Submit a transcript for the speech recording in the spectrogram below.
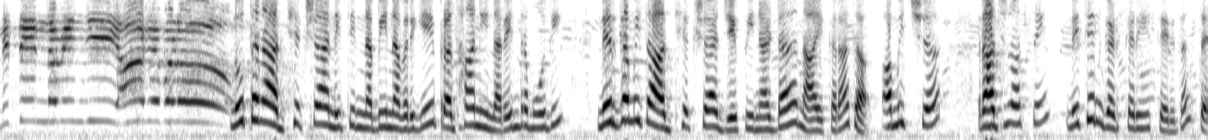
नितिन नवीन जी आगे बढ़ो ನೂತನ ಅಧ್ಯಕ್ಷ ನಿತಿನ್ ನಬೀನ್ ಅವರಿಗೆ ಪ್ರಧಾನಿ ನರೇಂದ್ರ ಮೋದಿ ನಿರ್ಗಮಿತ ಅಧ್ಯಕ್ಷ ಜೆಪಿ ನಡ್ಡಾ ನಾಯಕರಾದ ಅಮಿತ್ ಶಾ ರಾಜನಾಥ್ ಸಿಂಗ್ ನಿತಿನ್ ಗಡ್ಕರಿ ಸೇರಿದಂತೆ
